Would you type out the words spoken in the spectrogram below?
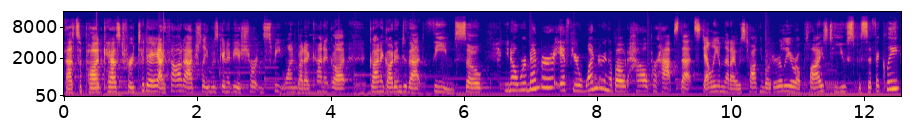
That's a podcast for today. I thought actually it was going to be a short and sweet one, but I kind of got kind of got into that theme. So, you know, remember if you're wondering about how perhaps that stellium that I was talking about earlier applies to you specifically,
